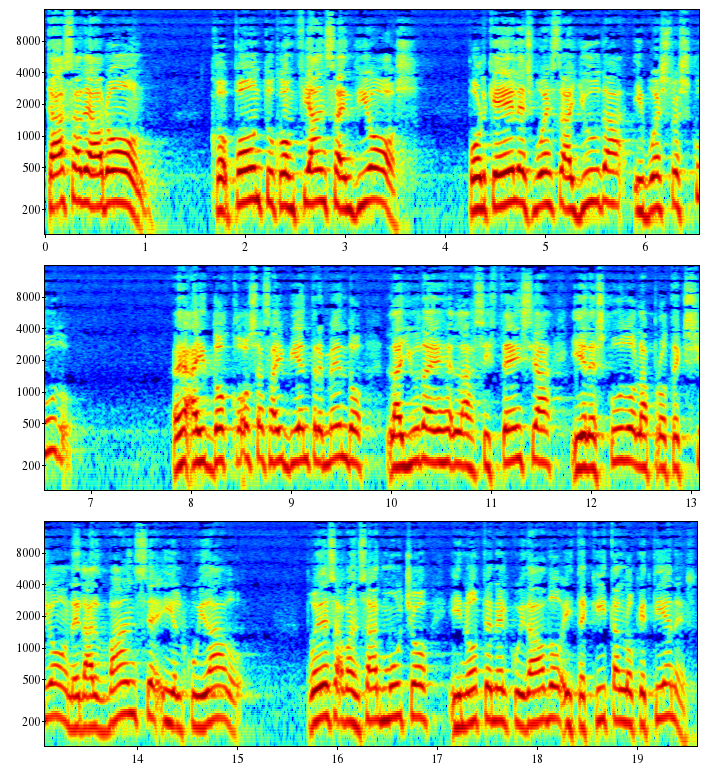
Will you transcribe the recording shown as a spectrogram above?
casa de Aarón, pon tu confianza en Dios porque Él es vuestra ayuda y vuestro escudo. Eh, hay dos cosas ahí bien tremendo. La ayuda es la asistencia y el escudo la protección, el avance y el cuidado. Puedes avanzar mucho y no tener cuidado y te quitan lo que tienes.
